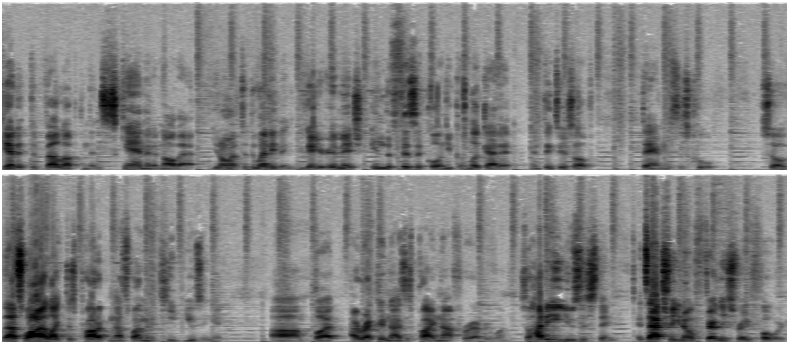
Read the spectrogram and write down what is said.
get it developed and then scan it and all that. You don't have to do anything. You get your image in the physical and you can look at it and think to yourself, damn, this is cool. So that's why I like this product and that's why I'm gonna keep using it. Um, but I recognize it's probably not for everyone. So how do you use this thing? It's actually, you know, fairly straightforward.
